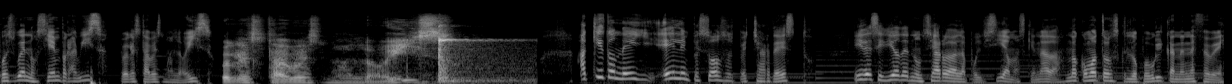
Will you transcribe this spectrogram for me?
pues bueno, siempre avisa, pero esta vez no lo hizo. Pero esta vez no lo hizo. Aquí es donde él empezó a sospechar de esto, y decidió denunciarlo a la policía más que nada, no como otros que lo publican en FB.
